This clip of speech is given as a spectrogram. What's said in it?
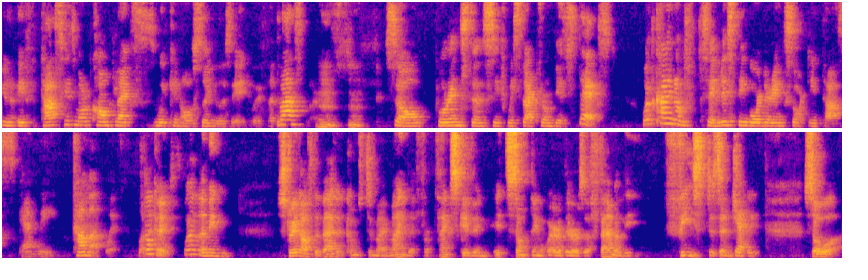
you know, if task is more complex, we can also use it with advanced learners. Mm, mm. So, for instance, if we start from this text, what kind of say listing, ordering, sorting tasks can we come up with? Okay, well, I mean, straight off the bat, it comes to my mind that for Thanksgiving, it's something where there's a family feast essentially. Yeah. So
